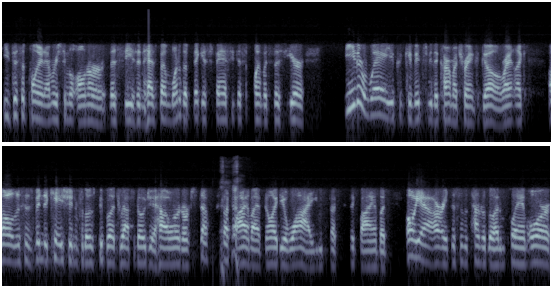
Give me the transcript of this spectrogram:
he's disappointed every single owner this season. Has been one of the biggest fantasy disappointments this year. Either way, you could convince me the karma train could go, right? Like, oh, this is vindication for those people that drafted OJ Howard or stuck stuck by him. I have no idea why you stuck stick by him, but oh yeah, all right, this is the time to go ahead and play him. Or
